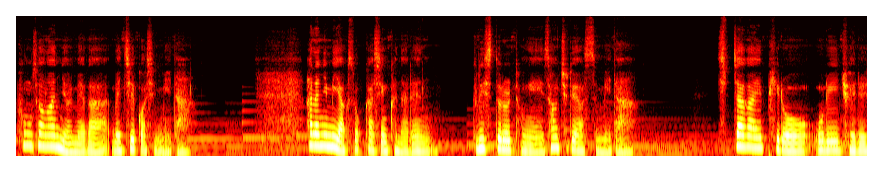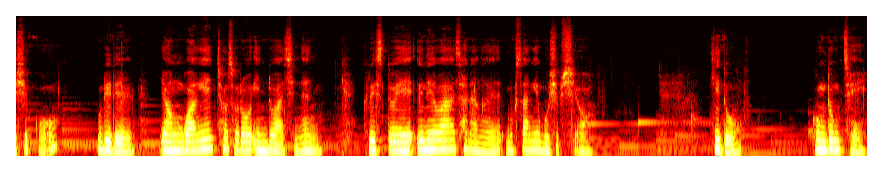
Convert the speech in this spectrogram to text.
풍성한 열매가 맺힐 것입니다. 하나님이 약속하신 그날은 그리스도를 통해 성취되었습니다. 십자가의 피로 우리 죄를 씻고 우리를 영광의 처소로 인도하시는 그리스도의 은혜와 사랑을 묵상해 보십시오. 기도, 공동체,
